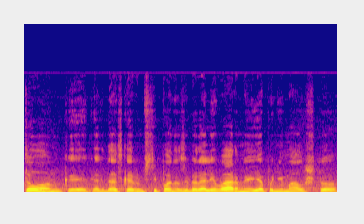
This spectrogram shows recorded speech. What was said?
тонкая. Когда, скажем, Степана забирали в армию, я понимал, что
